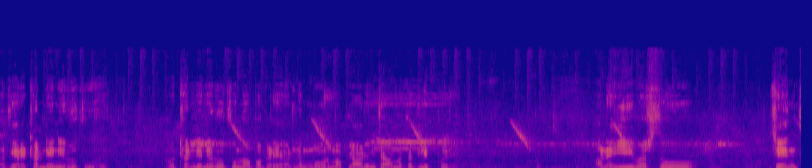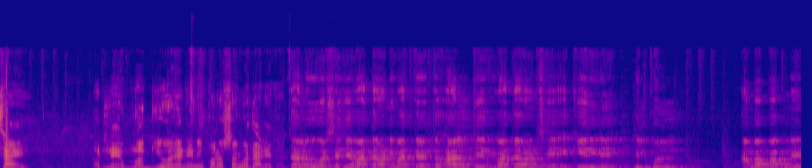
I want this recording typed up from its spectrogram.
અત્યારે ઠંડીની ઋતુ છે. હવે ઠંડીની ઋતુ ન પકડે એટલે મોરમાં ફ્લાવરિંગ થવામાં તકલીફ પડે. અને એ વસ્તુ ચેન્જ થાય એટલે મગીઓ છે ને એની ઉપર અસર વધારે કરે. ચાલુ વર્ષે જે વાતાવરણની વાત કરીએ તો હાલ જે વાતાવરણ છે એ કેરીને બિલકુલ આંબા પાકને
